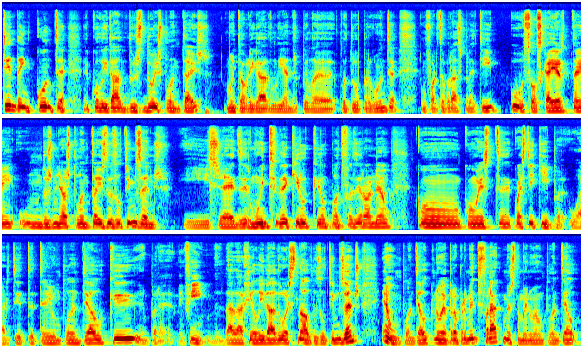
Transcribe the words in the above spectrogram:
tendo em conta a qualidade dos dois plantéis? Muito obrigado, Leandro, pela, pela tua pergunta. Um forte abraço para ti. O Solskjaer tem um dos melhores planteios dos últimos anos. E isso já é dizer muito daquilo que ele pode fazer ou não com, com, este, com esta equipa. O Arteta tem um plantel que, para, enfim, dada a realidade do Arsenal dos últimos anos, é um plantel que não é propriamente fraco, mas também não é um plantel,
